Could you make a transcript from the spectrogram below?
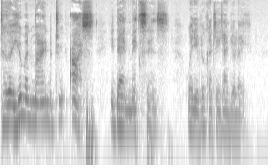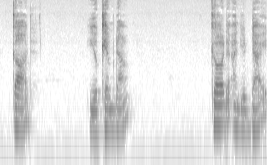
to the human mind to us it doesn't make sense when you look at it and you're like god you came down God and you died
